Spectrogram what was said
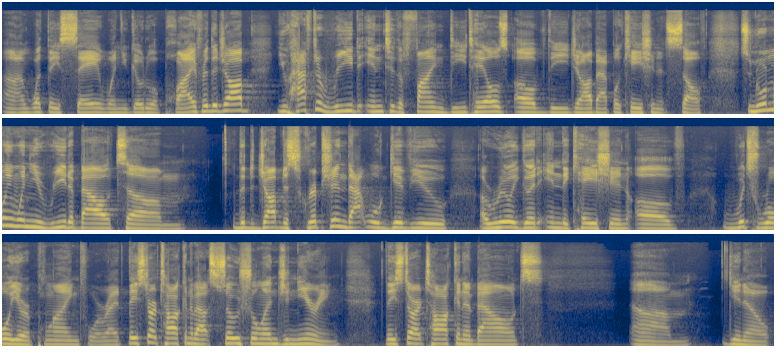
uh, what they say when you go to apply for the job. You have to read into the fine details of the job application itself. So normally when you read about um, the job description, that will give you a really good indication of which role you're applying for. Right? They start talking about social engineering. They start talking about um, you know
